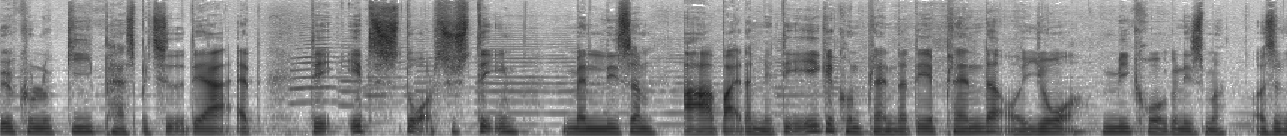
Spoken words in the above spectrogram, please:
økologiperspektivet. Det er, at det er et stort system, man ligesom arbejder med. Det er ikke kun planter, det er planter og jord, mikroorganismer osv.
